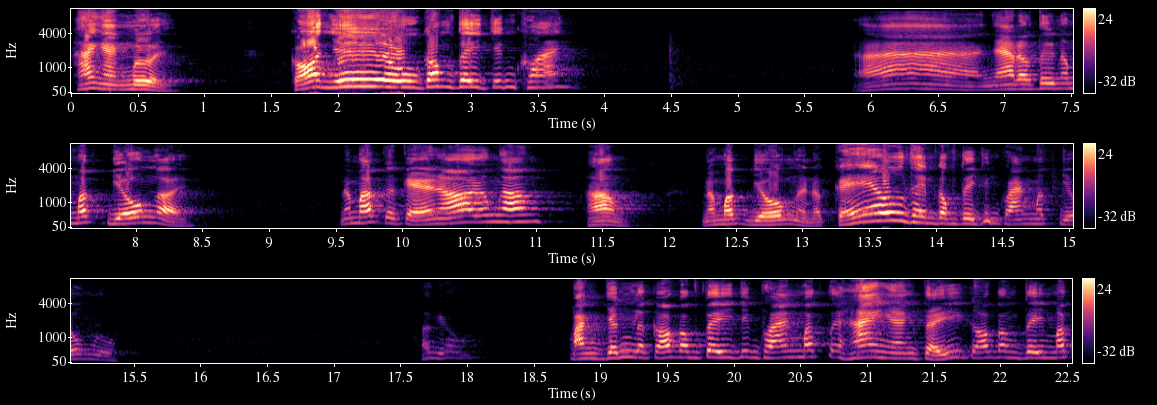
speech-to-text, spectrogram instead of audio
2010 có nhiều công ty chứng khoán à nhà đầu tư nó mất vốn rồi. Nó mất cái kệ nó đúng không? Không nó mất vốn rồi nó kéo thêm công ty chứng khoán mất vốn luôn. Mất vốn. Bằng chứng là có công ty chứng khoán mất tới 2.000 tỷ có công ty mất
